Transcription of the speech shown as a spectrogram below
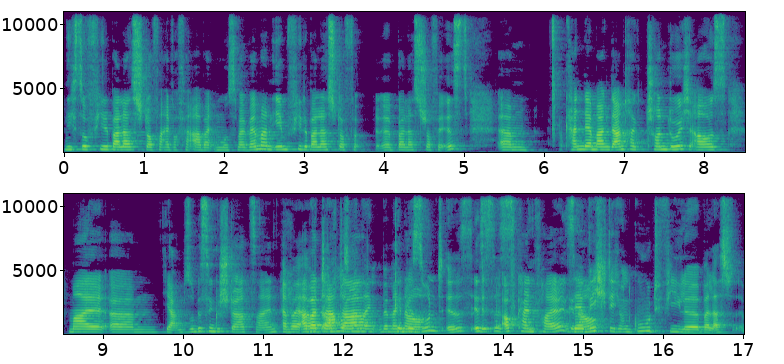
nicht so viel Ballaststoffe einfach verarbeiten muss. Weil wenn man eben viele Ballaststoffe, äh, Ballaststoffe isst, ähm, kann der Magen-Darm-Trakt schon durchaus mal ähm, ja so ein bisschen gestört sein. Aber, aber auch da muss man sagen, wenn man genau, gesund ist, ist, ist es auf keinen Fall sehr genau. wichtig und gut viele Ballast.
